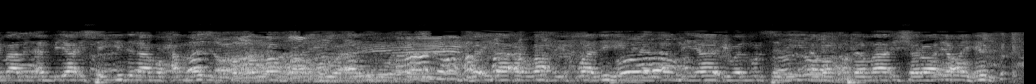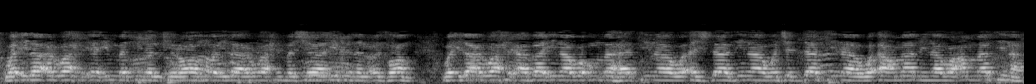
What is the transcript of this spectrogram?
إمام الأنبياء سيدنا محمد صلى الله عليه وآله وسلم وإلى أرواح إخوانه من الأنبياء والمرسلين وخدماء شرائعهم وإلى أرواح أئمتنا الكرام وإلى أرواح مشايخنا العظام. وإلى أرواح آبائنا وأمهاتنا وأجدادنا وجداتنا وأعمامنا وعماتنا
